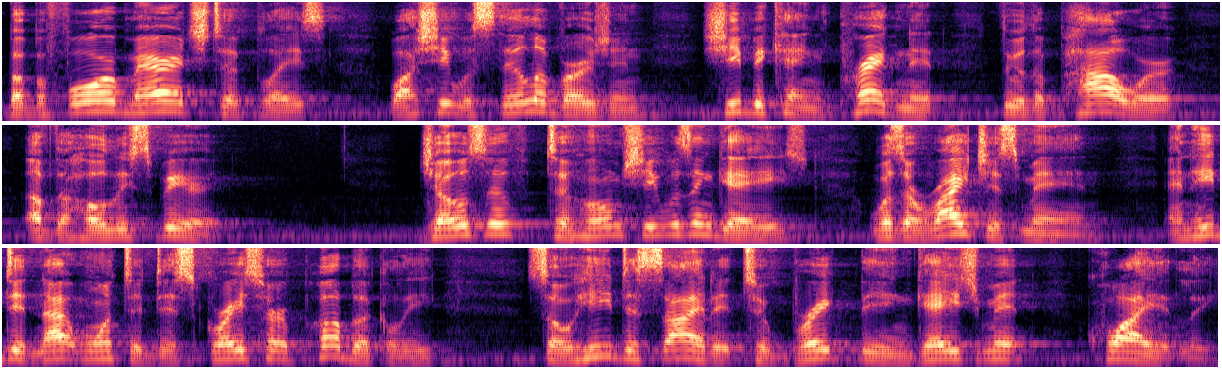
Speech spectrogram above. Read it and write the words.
But before marriage took place, while she was still a virgin, she became pregnant through the power of the Holy Spirit. Joseph, to whom she was engaged, was a righteous man, and he did not want to disgrace her publicly, so he decided to break the engagement quietly.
